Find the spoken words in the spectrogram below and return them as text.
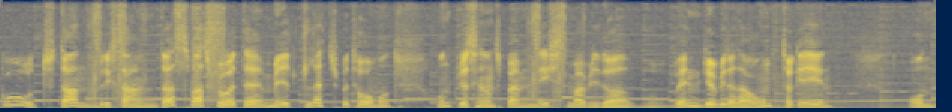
Gut, dann würde ich sagen, das war's für heute mit Let's Tormund. Und wir sehen uns beim nächsten Mal wieder, wenn wir wieder da runtergehen. Und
